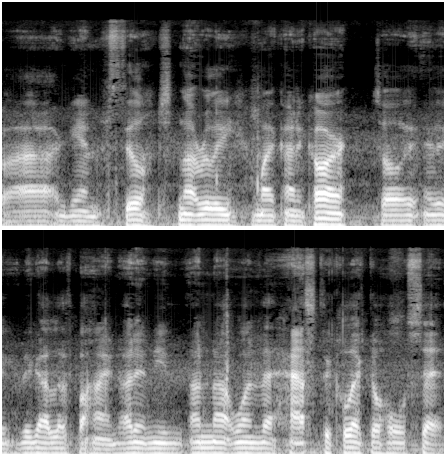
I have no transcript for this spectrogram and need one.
Uh, again, still just not really my kind of car. So they, they got left behind. I didn't need, I'm not one that has to collect the whole set,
